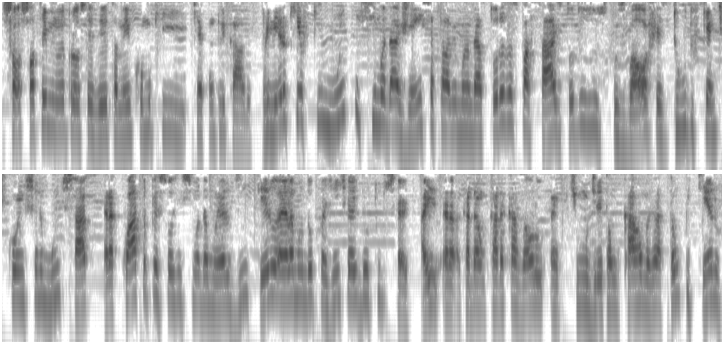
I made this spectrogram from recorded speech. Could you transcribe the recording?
só, só terminando pra você ver também como que, que é complicado. Primeiro que eu fiquei muito em cima da agência pra ela me mandar todas as passagens, todos os, os vouchers, tudo, que a gente ficou enchendo muito saco. Era quatro pessoas em cima da mulher o dia inteiro, aí ela mandou pra gente e aí deu tudo certo. Aí era, cada, cada casal é, tinha um direito a um carro, mas era tão pequeno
